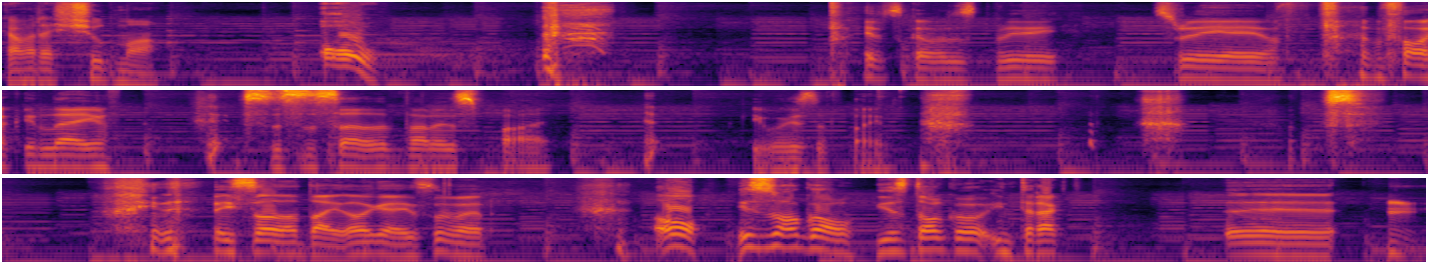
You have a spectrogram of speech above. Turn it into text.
Kamera jest siódma. O! Cover is really, it's fucking lame. It's just a about a spy. Okay, where's the point? I saw died, okej, super. O, jest logo, jest logo Interact... Yy... hmm.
